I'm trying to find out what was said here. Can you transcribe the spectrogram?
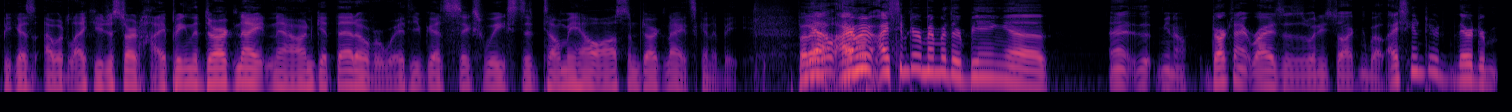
because I would like you to start hyping the Dark Knight now and get that over with. You've got six weeks to tell me how awesome Dark Knight's going to be. But yeah, I, don't- I, remember, I seem to remember there being a, uh, you know, Dark Knight Rises is what he's talking about. I seem to there. to-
